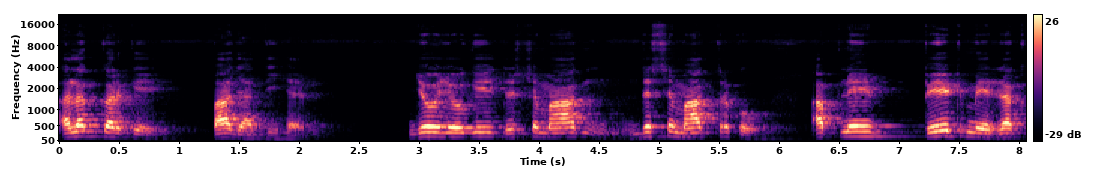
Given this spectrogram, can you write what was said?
अलग करके पा जाती है। जो योगी दृश्यमा दृश्यमात्र को अपने पेट में रख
